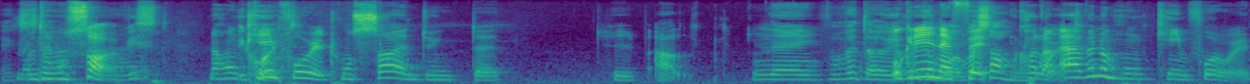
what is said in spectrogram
Exakt. Men hon sa, visst? När hon came forward, hon sa ändå inte typ allt. Nej. Vad, vänta, jag Och grejen är, för, kolla, även om hon came forward,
